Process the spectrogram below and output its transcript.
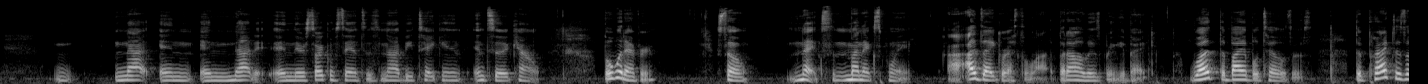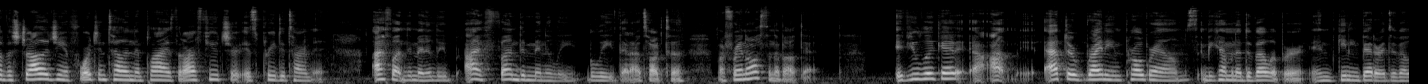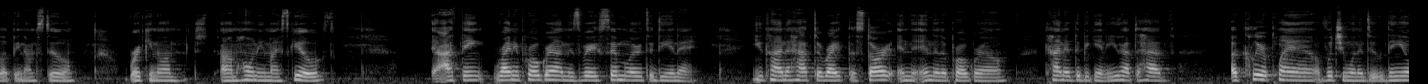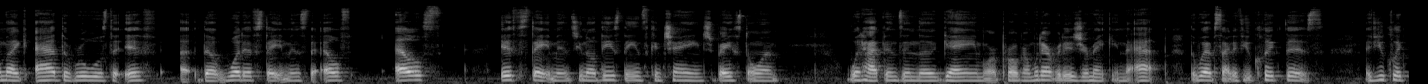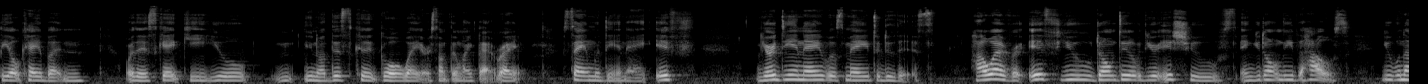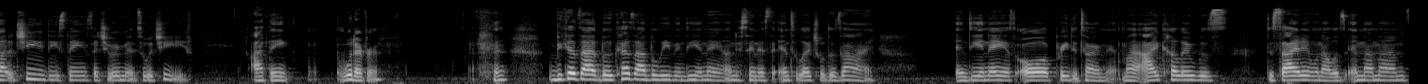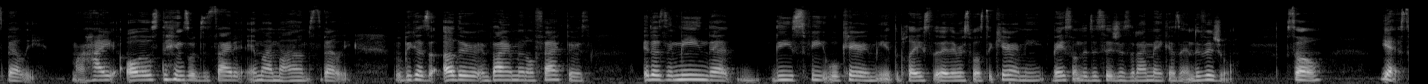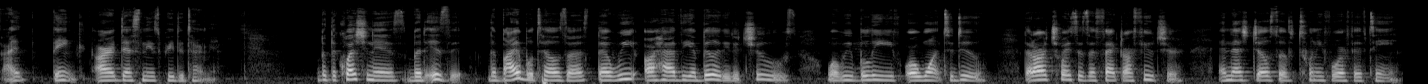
not in and not in their circumstances not be taken into account. But whatever. So next, my next point. I, I digress a lot, but I always bring it back. What the Bible tells us. The practice of astrology and fortune telling implies that our future is predetermined. I fundamentally I fundamentally believe that. I talked to my friend Austin about that. if you look at it, I, after writing programs and becoming a developer and getting better at developing, I'm still working on um, honing my skills. I think writing program is very similar to DNA. You kind of have to write the start and the end of the program kind of at the beginning. You have to have a clear plan of what you want to do. Then you'll like add the rules, the if, uh, the what if statements, the else, else if statements. You know, these things can change based on what happens in the game or program, whatever it is you're making, the app, the website. If you click this, if you click the OK button or the escape key, you'll, you know, this could go away or something like that, right? Same with DNA. If your DNA was made to do this, however, if you don't deal with your issues and you don't leave the house, you will not achieve these things that you were meant to achieve. I think, whatever. because I because I believe in DNA, I understand it's the intellectual design and DNA is all predetermined. My eye color was decided when I was in my mom's belly. My height, all those things were decided in my mom's belly. But because of other environmental factors, it doesn't mean that these feet will carry me at the place that they were supposed to carry me based on the decisions that I make as an individual. So, yes, I think our destiny is predetermined. But the question is, but is it? The Bible tells us that we are have the ability to choose what we believe or want to do that our choices affect our future. And that's Joshua 24 15.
